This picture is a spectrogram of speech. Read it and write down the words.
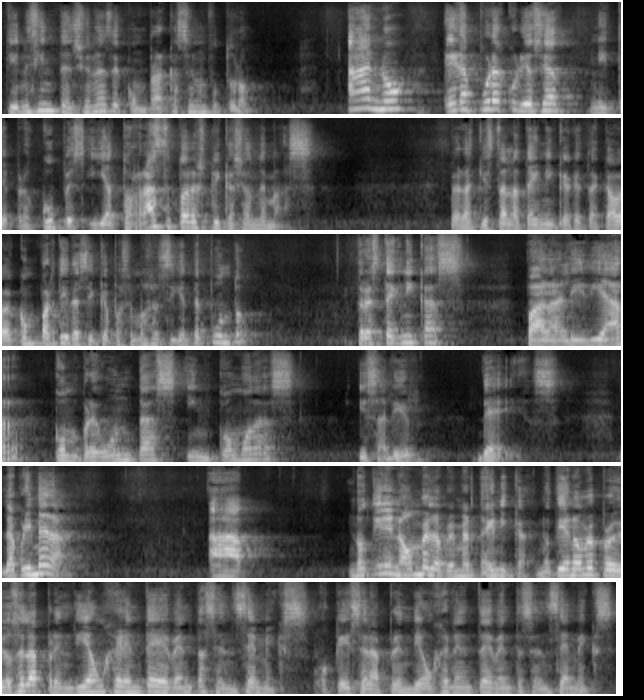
¿Tienes intenciones de comprar casa en un futuro? Ah, no, era pura curiosidad. Ni te preocupes y ya torraste toda la explicación de más. Pero aquí está la técnica que te acabo de compartir, así que pasemos al siguiente punto. Tres técnicas para lidiar con preguntas incómodas y salir de ellas. La primera, ah, no tiene nombre la primera técnica, no tiene nombre, pero yo se la aprendí a un gerente de ventas en Cemex, ¿ok? Se la aprendí a un gerente de ventas en Cemex.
